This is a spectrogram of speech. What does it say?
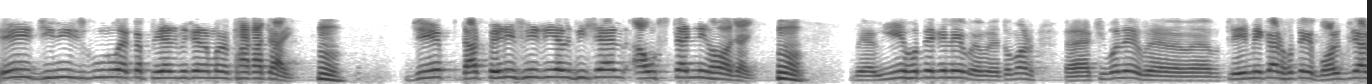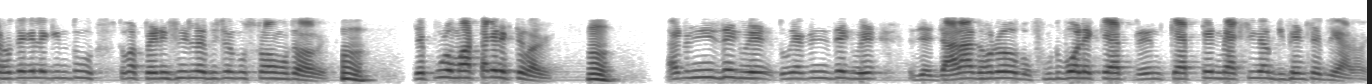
এই জিনিসগুলো একটা প্লেয়ার মেকারের মধ্যে থাকা চাই। হুম। যে তার পেরিফেরিয়াল ভিশন আউটস্ট্যান্ডিং হওয়া যায় ইয়ে হতে গেলে তোমার আহ, কি বলে প্লে মেকার হতে বল প্লেয়ার হতে গেলে কিন্তু তোমার পেরিফেরিয়াল ভিশন খুব স্ট্রং হতে হবে। যে পুরো মাঠটাকে দেখতে পাবে। একটা জিনিস দেখবে তুমি একটা জিনিস দেখবে যে যারা ধরো ফুটবলে ক্যাপ্টেন ক্যাপ্টেন ম্যাক্সিমাম ডিফেন্সের প্লেয়ার হয়।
